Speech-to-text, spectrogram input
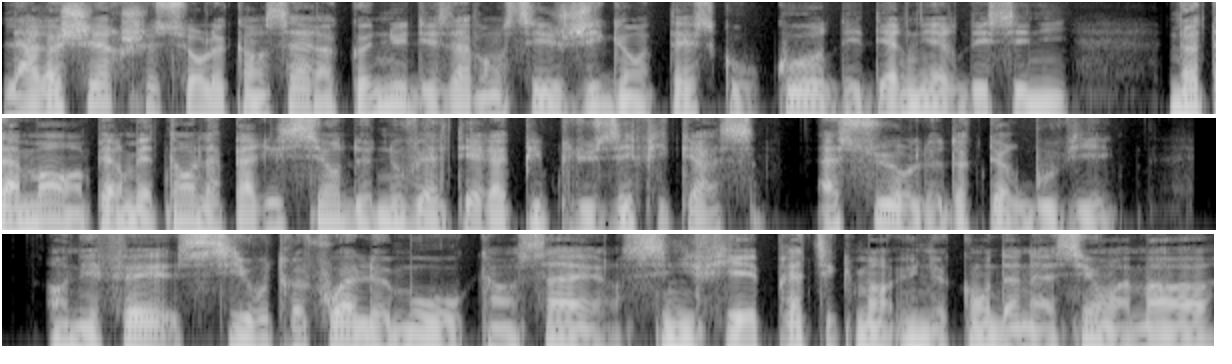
La recherche sur le cancer a connu des avancées gigantesques au cours des dernières décennies, notamment en permettant l'apparition de nouvelles thérapies plus efficaces, assure le docteur Bouvier. En effet, si autrefois le mot cancer signifiait pratiquement une condamnation à mort,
